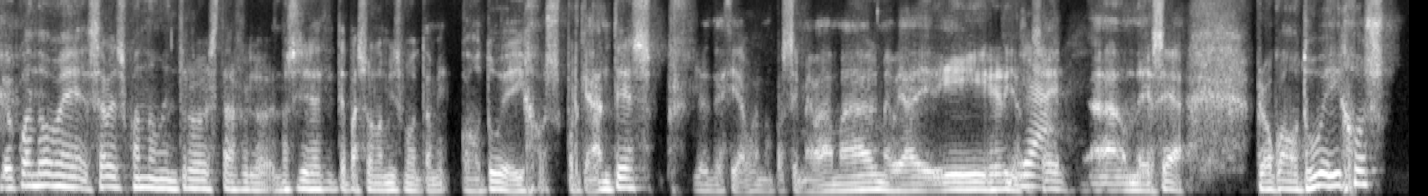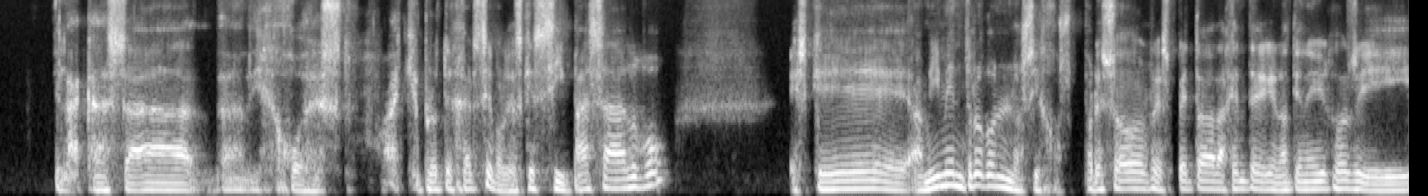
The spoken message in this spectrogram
Yo, cuando me. ¿Sabes cuándo me entró esta. No sé si a ti te pasó lo mismo también, cuando tuve hijos, porque antes pues, yo decía, bueno, pues si me va mal, me voy a vivir, yo no sé, a donde sea. Pero cuando tuve hijos, en la casa, dije, joder, hay que protegerse, porque es que si pasa algo es que a mí me entró con los hijos. Por eso respeto a la gente que no tiene hijos y,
